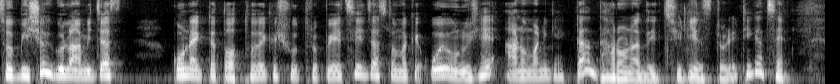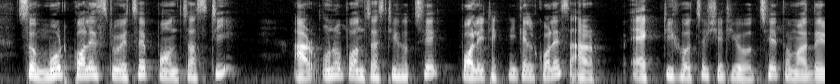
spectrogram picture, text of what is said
সো বিষয়গুলো আমি জাস্ট কোনো একটা তথ্য থেকে সূত্র পেয়েছি জাস্ট তোমাকে ওই অনুযায়ী আনুমানিক একটা ধারণা দিচ্ছি টি স্টোরে ঠিক আছে? সো মোট কলেজ রয়েছে পঞ্চাশটি, আর উনপঞ্চাশটি হচ্ছে পলিটেকনিক্যাল কলেজ আর একটি হচ্ছে, সেটি হচ্ছে তোমাদের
